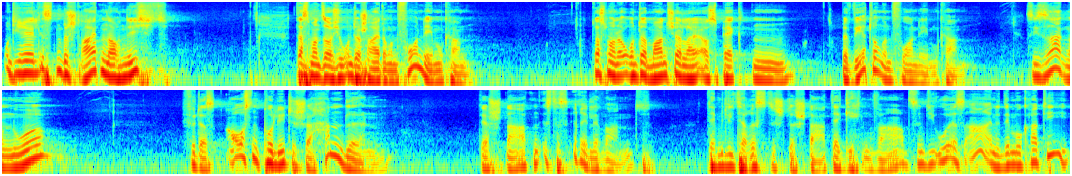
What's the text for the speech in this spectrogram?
Und die Realisten bestreiten auch nicht, dass man solche Unterscheidungen vornehmen kann, dass man auch unter mancherlei Aspekten Bewertungen vornehmen kann. Sie sagen nur, für das außenpolitische Handeln der Staaten ist das irrelevant. Der militaristischste Staat der Gegenwart sind die USA, eine Demokratie.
